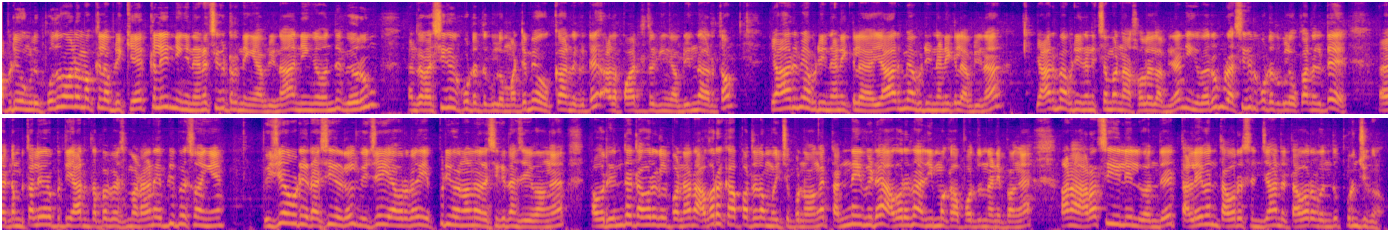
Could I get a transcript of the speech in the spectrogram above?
அப்படி உங்களுக்கு பொதுவான மக்கள் அப்படி கேட்கலன்னு நீங்கள் நினச்சிக்கிட்டு இருந்தீங்க அப்படின்னா நீங்கள் வந்து வெறும் அந்த ரசிகர் கூட்டத்துக்குள்ளே மட்டுமே உட்காந்துக்கிட்டு அதை பார்த்துட்ருக்கீங்க அப்படின்னு தான் அர்த்தம். யாருமே அப்படி நினைக்கல யாருமே அப்படி நினைக்கல அப்படின்னா யாருமே அப்படி நினச்ச மாதிரி நான் சொல்லலை அப்படின்னா நீங்கள் வெறும் ரசிகர் கூட்டத்துக்குள்ளே உட்காந்துக்கிட்டு நம்ம தலைவரை பற்றி யாரும் தப்பாக பேச மாட்டாங்கன்னா எப்படி பேசுவாங்க? விஜயோடைய ரசிகர்கள் விஜய் அவர்களை எப்படி வேணாலும் ரசிக்க தான் செய்வாங்க. அவர் எந்த தவறுகள் பண்ணாலும் அவரை காப்பாற்ற தான் முயற்சி பண்ணுவாங்க. தன்னை விட அவரை தான் அதிகமாக காப்பாற்றணும்னு நினைப்பாங்க. ஆனால் அரசியலில் வந்து தலைவன் தவறு செஞ்சால் அந்த தவறை வந்து புரிஞ்சுக்கணும்.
